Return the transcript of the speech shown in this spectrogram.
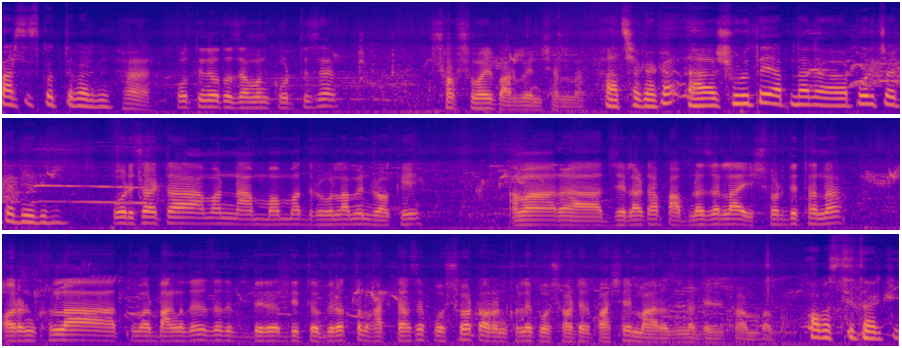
পারচেস করতে পারবে। হ্যাঁ প্রতিনিয়ত যেমন করতেছে সব সময় পারবে ইনশাল্লাহ। আচ্ছা কাকা আহ, শুরুতেই আপনার পরিচয়টা দিয়ে দিবেন। পরিচয়টা আমার নাম মোহাম্মদ রুহুল আমিন রকি। আমার জেলাটা পাবনা জেলা ঈশ্বরদী থানা। অরণখোলা তোমার বাংলাদেশের যে বৃহ- দ্বিতীয় বৃহত্তম হাটটা আছে পশুহাট অরণখোলা পশুহাটের পাশে মা রোজিনা ডেরি ফার্ম বাবা অবস্থিত আর কি।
